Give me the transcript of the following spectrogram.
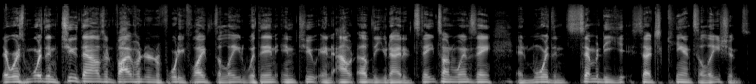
There was more than 2,540 flights delayed within, into, and out of the United States on Wednesday, and more than 70 such cancellations,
